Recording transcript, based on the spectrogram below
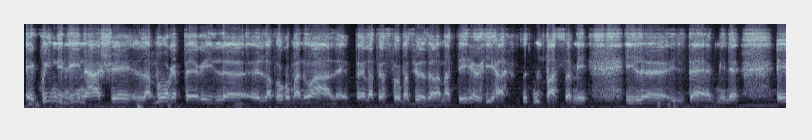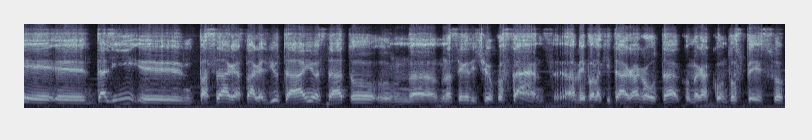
e quindi lì nasce l'amore per il eh, lavoro manuale, per la trasformazione della materia, passami il, il termine. E eh, da lì eh, passare a fare il liutaio è stato una, una, serie di circostanze. Avevo la chitarra rotta, come racconto spesso,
